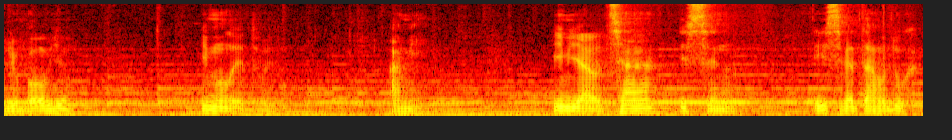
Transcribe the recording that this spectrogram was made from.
любов'ю і молитвою. Амінь. Ім'я Отця і Сина, і Святого Духа.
